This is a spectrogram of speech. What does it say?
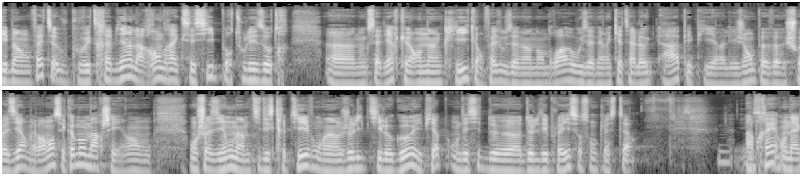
et ben en fait, vous pouvez très bien la rendre accessible pour tous les autres. Euh, donc c'est-à-dire qu'en un clic, en fait, vous avez un endroit où vous avez un catalogue app et puis euh, les gens peuvent choisir. Mais vraiment, c'est comme au marché. Hein. On, choisit, on a un petit descriptif, on a un joli petit logo et puis hop, on décide de, de le déployer sur son cluster. Après, on a,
